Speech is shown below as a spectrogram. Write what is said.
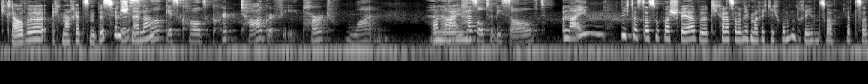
Ich glaube, ich mache jetzt ein bisschen This schneller. book is called Cryptography, Part 1. Oh Another nein. puzzle to be solved. Oh nein, nicht, dass das super schwer wird. Ich kann das doch nicht mal richtig rumdrehen. So, jetzt. Äh,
